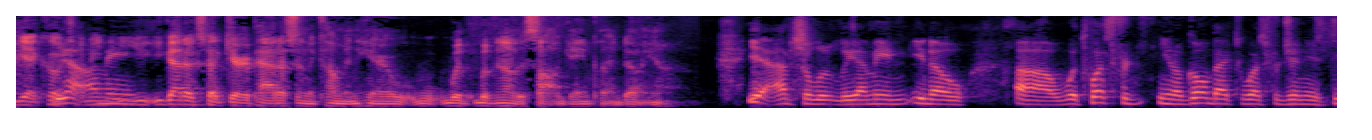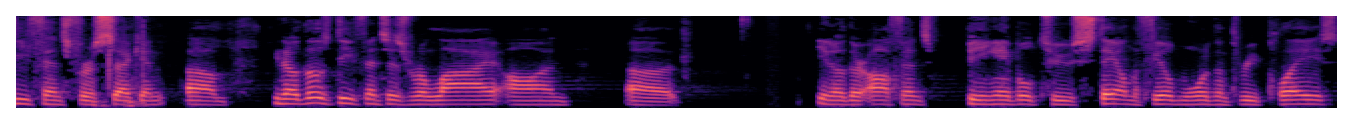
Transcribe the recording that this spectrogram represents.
Yeah, coach. Yeah, I mean, I mean you, you got to expect Gary Patterson to come in here with with another solid game plan, don't you? Yeah, absolutely. I mean, you know, uh, with West, you know, going back to West Virginia's defense for a second, um, you know, those defenses rely on, uh, you know, their offense being able to stay on the field more than three plays.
